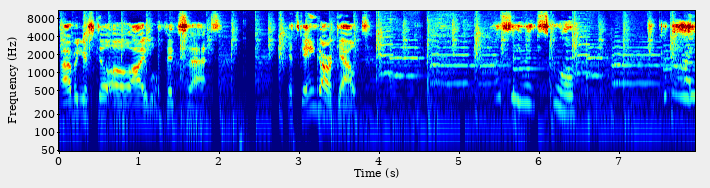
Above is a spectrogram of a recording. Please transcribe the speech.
However, you're still. Oh, I will fix that. It's getting dark out. I'll see you in school. Goodbye.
